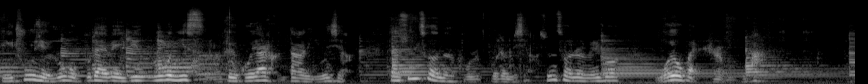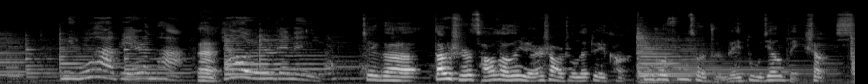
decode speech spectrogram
你出去如果不带卫兵，如果你死了，对国家是很大的影响。但孙策呢，不不这么想，孙策认为说，我有本事，我不怕。你不怕别人怕，哎，还好有人跟着你，这个当时曹操跟袁绍正在对抗，听说孙策准备渡江北上，袭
